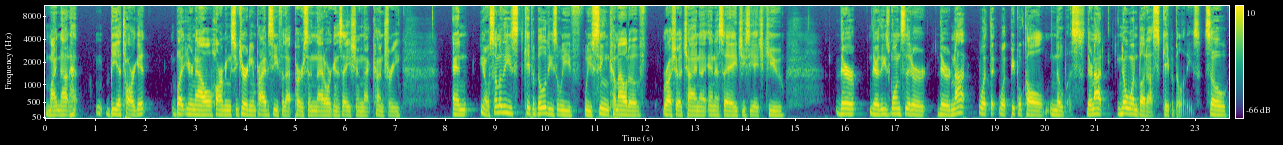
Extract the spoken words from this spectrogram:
might not ha- be a target but you're now harming security and privacy for that person, that organization, that country. And you know, some of these capabilities that we've we've seen come out of Russia, China, NSA, GCHQ, they're they're these ones that are they're not what the, what people call NOBUS. They're not no one but us capabilities. So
